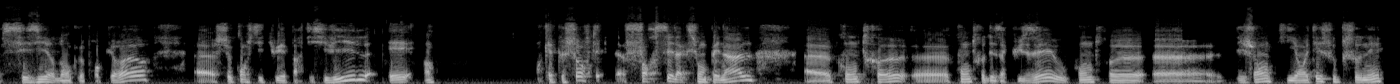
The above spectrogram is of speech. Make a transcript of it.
saisir donc le procureur, se constituer partie civile et en, en quelque sorte forcer l'action pénale euh, contre euh, contre des accusés ou contre euh, des gens qui ont été soupçonnés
